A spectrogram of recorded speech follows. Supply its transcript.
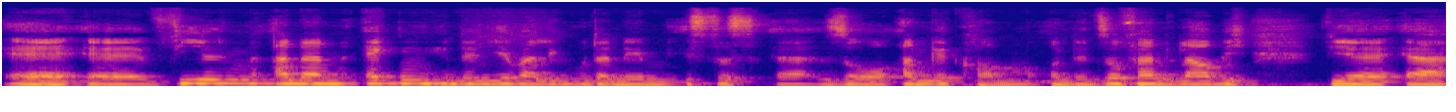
äh, äh, vielen anderen Ecken in den jeweiligen Unternehmen ist das äh, so angekommen. Und insofern glaube ich, wir äh,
